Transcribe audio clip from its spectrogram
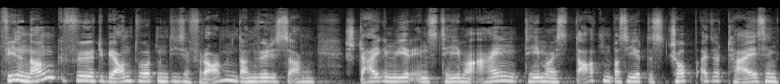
Vielen Dank für die Beantwortung dieser Fragen. Dann würde ich sagen, steigen wir ins Thema ein. Thema ist datenbasiertes Job-Advertising.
